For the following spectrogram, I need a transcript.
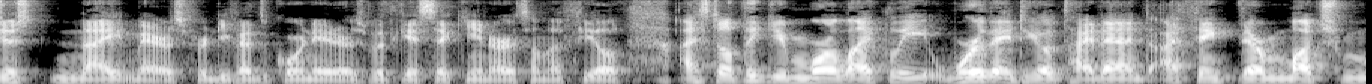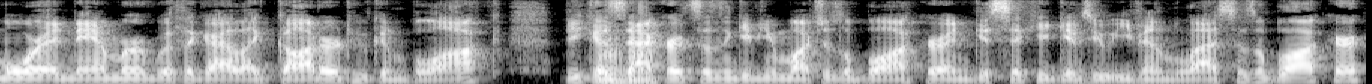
just nightmares for defensive coordinators with Gesicki and Ertz on the field. I still think you're more likely, were they to go tight end, I think they're much more enamored with a guy like Goedert who can block because Mhm. Zach Ertz doesn't give you much as a blocker and Gesicki gives you even less as a blocker.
